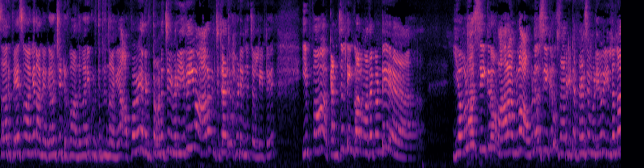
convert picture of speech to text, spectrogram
சார் பேசுவாங்க நாங்கள் கவனிச்சிட்டு இருக்கோம். அந்த மாதிரி கொடுத்துட்டு இருந்தாங்க. அப்போவே எனக்கு தோணுச்சு இவர் இதையும் ஆரம்பிச்சிட்டாரு அப்படின்னு சொல்லிட்டு. இப்போ கன்சல்டிங் கால் முத கொண்டு எவ்வளோ சீக்கிரம் வாராங்களோ அவ்வளோ சீக்கிரம் சார்கிட்ட பேச முடியும். இல்லைன்னா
